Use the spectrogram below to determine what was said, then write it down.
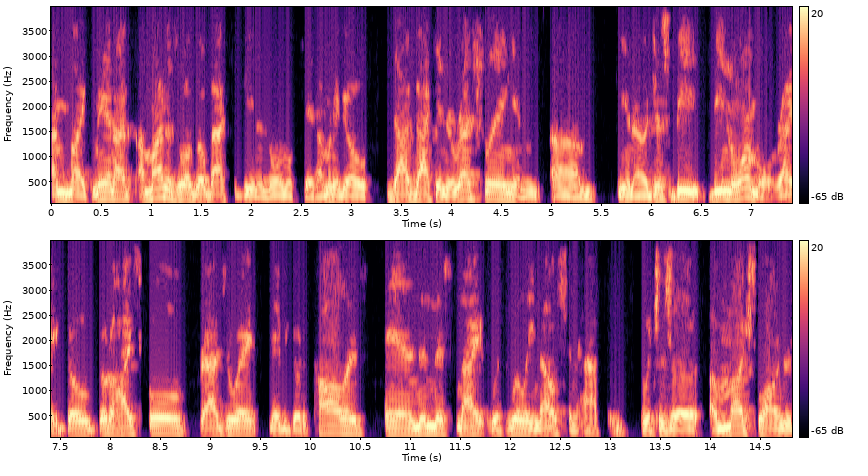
I'm like, man, I, I might as well go back to being a normal kid. I'm going to go dive back into wrestling and, um, you know, just be, be normal, right? Go, go to high school, graduate, maybe go to college. And then this night with Willie Nelson happened, which is a, a much longer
